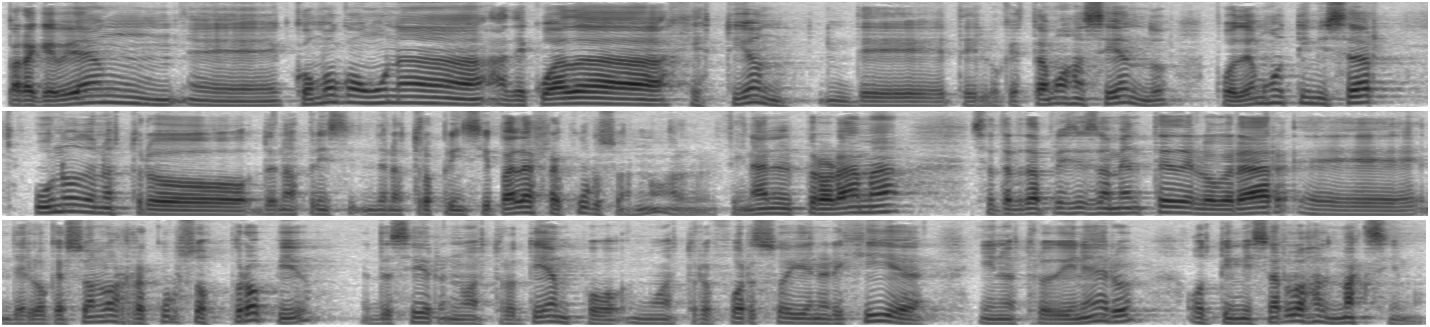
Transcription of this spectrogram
para que vean eh, cómo con una adecuada gestión de, lo que estamos haciendo podemos optimizar uno de, nuestro, de, nuestros principales recursos. Al final el programa se trata precisamente de lograr eh, de lo que son los recursos propios, es decir, nuestro tiempo, nuestro esfuerzo y energía y nuestro dinero, optimizarlos al máximo.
